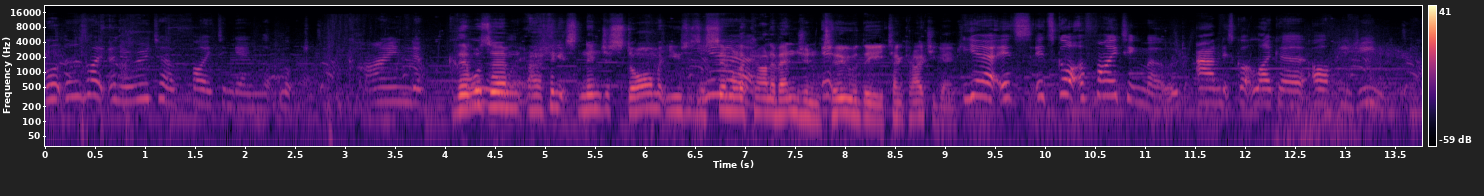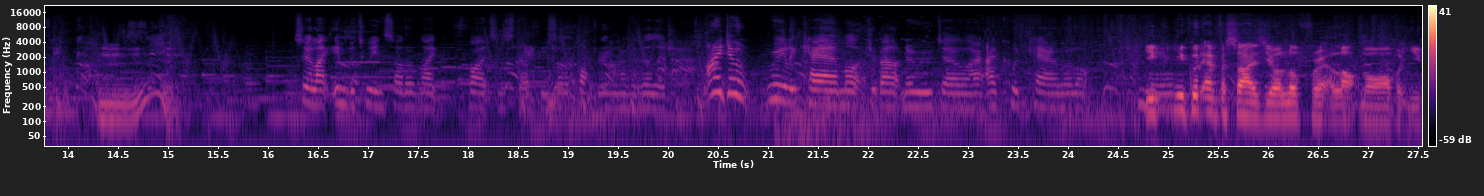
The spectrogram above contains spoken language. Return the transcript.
but there was like a Naruto fighting game that looked kind of. There was um, I think it's Ninja Storm. It uses a similar kind of engine It- to the Tenkaichi games. Yeah, it's it's got a fighting mode and it's got like a RPG mode. Mm. So like in between sort of like fights and stuff, you're sort of pottering around the village. I don't really care much about Naruto. I, I could care a lot. You more. you could emphasise your love for it a lot more, but you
